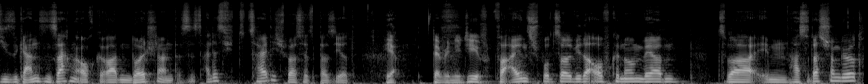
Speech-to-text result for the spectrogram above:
diese ganzen Sachen auch gerade in Deutschland, das ist alles viel zu zeitig, was jetzt passiert. Ja, definitiv. Vereinssport soll wieder aufgenommen werden. Zwar im, hast du das schon gehört?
